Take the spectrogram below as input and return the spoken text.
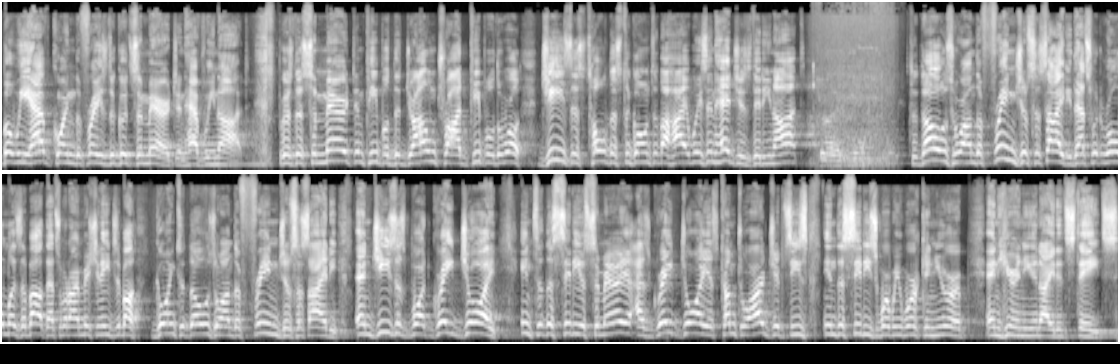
but we have coined the phrase the good Samaritan, have we not? Because the Samaritan people, the downtrodden people of the world, Jesus told us to go into the highways and hedges, did he not? Right, yeah to those who are on the fringe of society. That's what Roma is about. That's what our mission age is about. Going to those who are on the fringe of society. And Jesus brought great joy into the city of Samaria, as great joy has come to our gypsies in the cities where we work in Europe and here in the United States.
